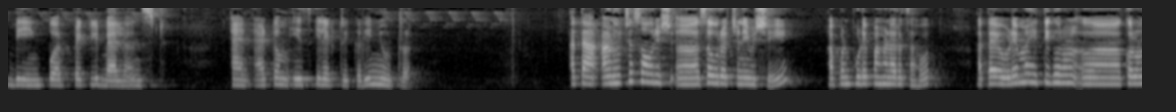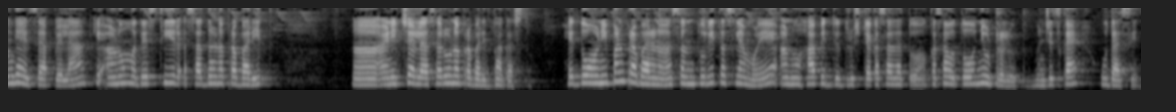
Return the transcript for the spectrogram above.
being perfectly balanced an atom is electrically neutral. आता अणूच्या संरिश संरचनेविषयी आपण पुढे पाहणारच आहोत. आता एवढे माहिती करून करून घ्यायचं आहे आपल्याला की अणूमध्ये स्थिर असा धनप्रभारित आणि चल असा ऋणप्रभारित भाग असतो. हे दोन्ही पण प्रभारणं संतुलित असल्यामुळे अणू हा विद्युतदृष्ट्या कसा जातो कसा होतो? न्यूट्रल होतो. म्हणजेच काय? उदासीन.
